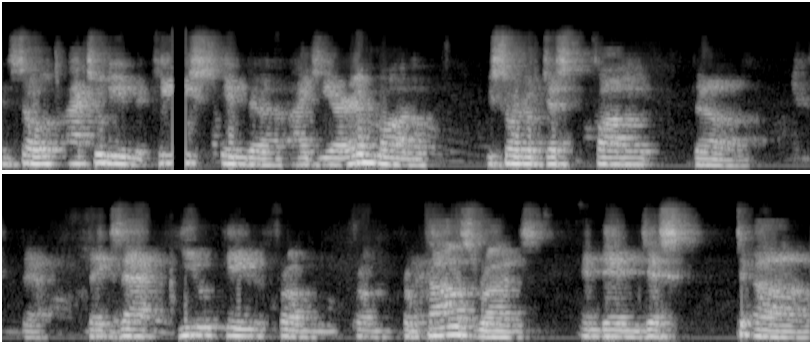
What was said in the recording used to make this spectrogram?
And so actually in the case in the IGRM model, we sort of just followed the the, the exact yield gain from from from Kyle's runs and then just uh,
